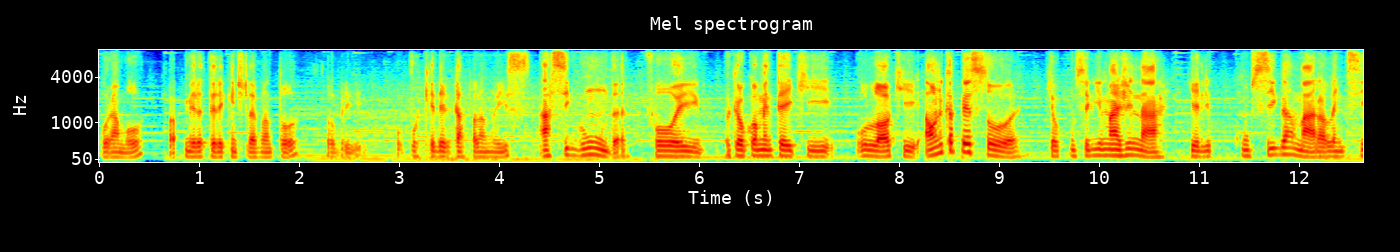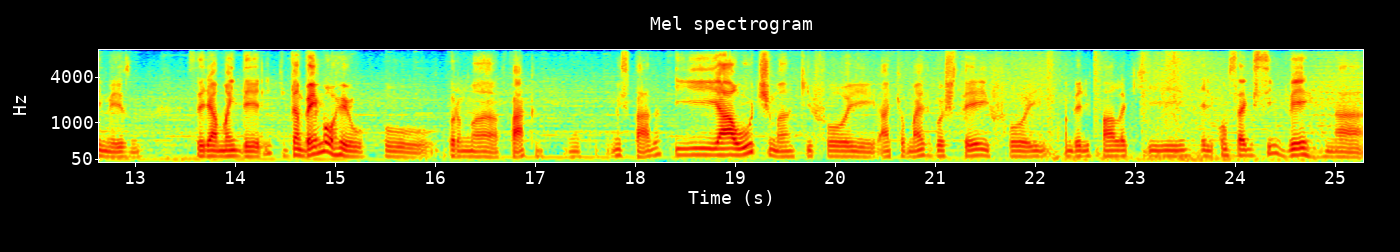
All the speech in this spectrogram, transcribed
por amor. Foi a primeira teoria que a gente levantou sobre o porquê dele estar tá falando isso. A segunda foi porque eu comentei que o Loki, a única pessoa que eu consigo imaginar que ele consiga amar além de si mesmo seria a mãe dele, que também morreu por, por uma faca, uma espada. E a última, que foi a que eu mais gostei, foi quando ele fala que ele consegue se ver na,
